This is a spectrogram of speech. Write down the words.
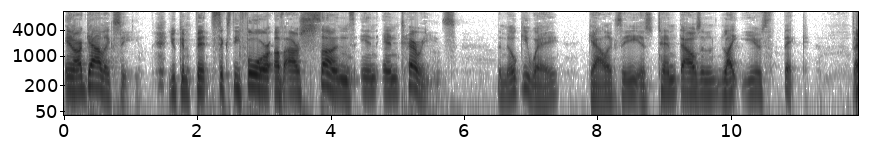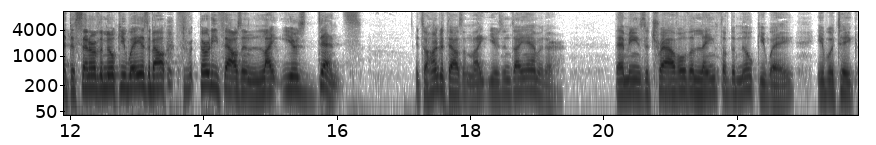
in our galaxy. You can fit 64 of our suns in Antares. The Milky Way galaxy is 10,000 light years. At the center of the Milky Way is about 30,000 light years dense. It's 100,000 light years in diameter. That means to travel the length of the Milky Way, it would take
